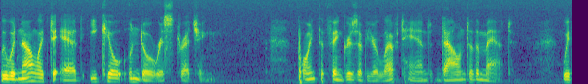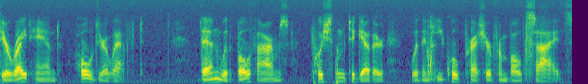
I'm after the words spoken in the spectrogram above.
We would now like to add Ikkyo Undo wrist stretching. Point the fingers of your left hand down to the mat. With your right hand, hold your left. Then, with both arms, push them together with an equal pressure from both sides.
